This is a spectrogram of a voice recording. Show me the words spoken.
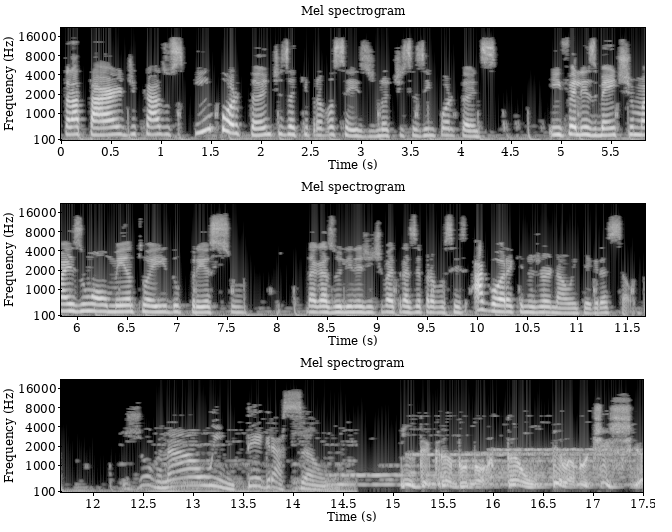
tratar de casos importantes aqui para vocês, de notícias importantes. Infelizmente, mais um aumento aí do preço da gasolina a gente vai trazer para vocês agora aqui no Jornal Integração. Jornal Integração. Integrando o Nortão pela notícia.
